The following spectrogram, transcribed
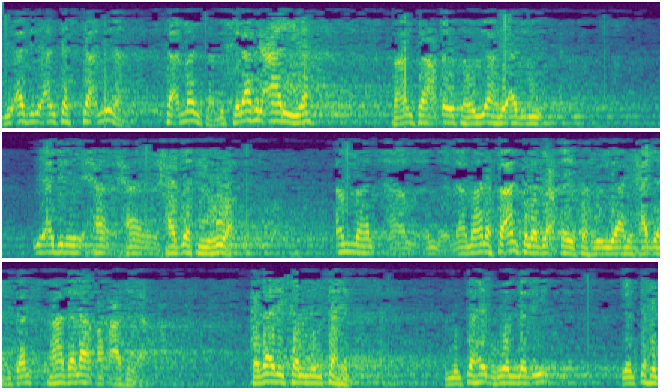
لأجل أن تستأمنه. استأمنته بخلاف العارية فأنت أعطيته إياه لأجل لأجل حاجته هو. أما الأمانة فأنت الذي أعطيته إياه لحاجتك أنت فهذا لا قطع فيها. كذلك المنتهب. المنتهب هو الذي ينتهب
